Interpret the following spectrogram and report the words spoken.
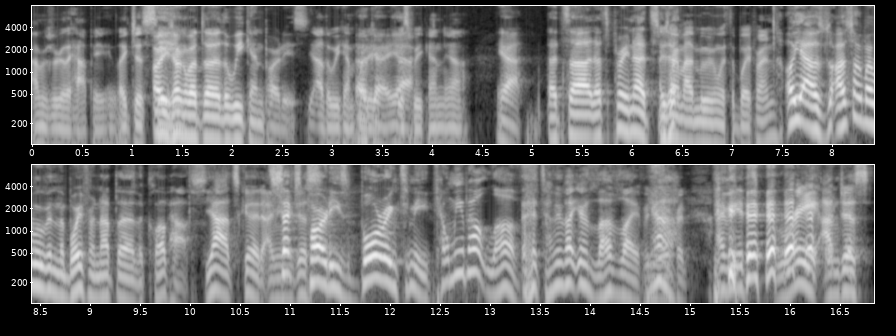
I was really happy. Like just Oh, you're talking about the, the weekend parties. yeah the weekend party Okay, yeah. this weekend yeah. Yeah. That's uh that's pretty nuts. Are you talking about moving with the boyfriend? Oh yeah, I was I was talking about moving the boyfriend, not the the clubhouse. Yeah, it's good. I mean, Sex just- parties boring to me. Tell me about love. Tell me about your love life and Yeah. your boyfriend. I mean, it's great. I'm just,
